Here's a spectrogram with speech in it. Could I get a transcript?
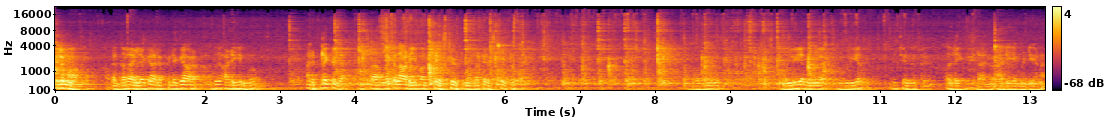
ഉള്ളി മാത്രം. അപ്പോൾ എന്തായാലും അതിലേക്ക് അരപ്പിലേക്ക് അത് അടിയുമ്പോൾ അരപ്പിലേക്കല്ല സാറിലേക്ക് അത് അടിയുമ്പോൾ ടേസ്റ്റ് കിട്ടും നല്ല ടേസ്റ്റ് കിട്ടും. ഉള്ളി അതുപോലെ ഉള്ളി ചെയ്തിട്ട് അതിലേക്ക് ഇടാൻ ചെയ്യാൻ വേണ്ടിയാണ്.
